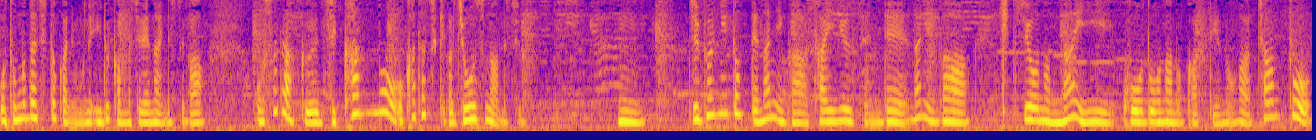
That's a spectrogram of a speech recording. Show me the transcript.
お友達とかにもねいるかもしれないんですがおそらく時間のお片付けが上手なんですよ、うん、自分にとって何が最優先で何が必要のない行動なのかっていうのがちゃんと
